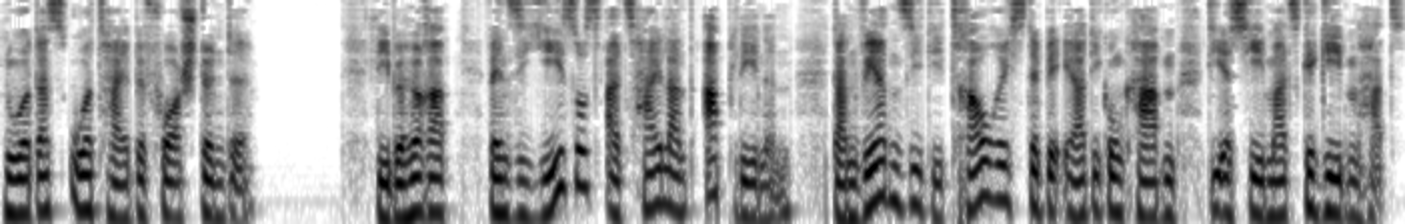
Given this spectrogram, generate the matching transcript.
nur das Urteil bevorstünde. Liebe Hörer, wenn Sie Jesus als Heiland ablehnen, dann werden Sie die traurigste Beerdigung haben, die es jemals gegeben hat.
